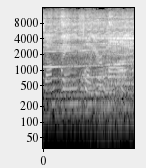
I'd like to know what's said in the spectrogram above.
Something for your mind.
